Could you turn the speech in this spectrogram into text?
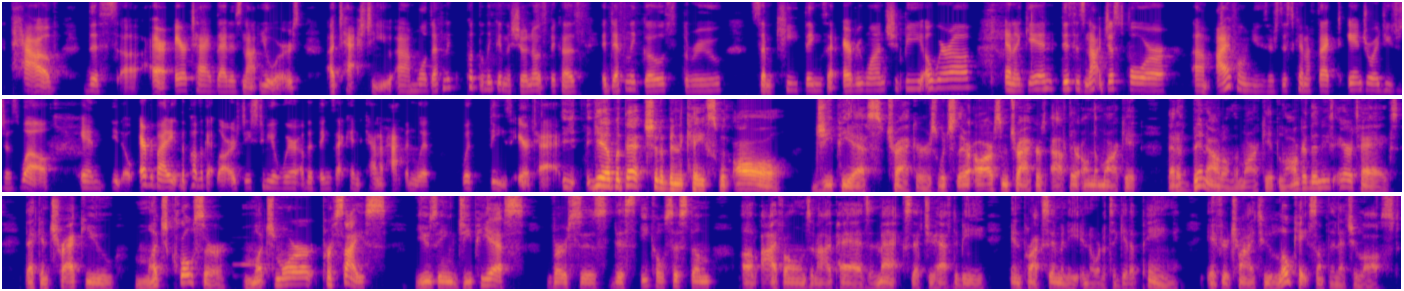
have this uh, air, air, tag that is not yours attached to you. Um, we'll definitely put the link in the show notes because it definitely goes through some key things that everyone should be aware of. And again, this is not just for um, iPhone users. This can affect Android users as well. And you know, everybody, the public at large, needs to be aware of the things that can kind of happen with with these AirTags. Yeah, but that should have been the case with all GPS trackers, which there are some trackers out there on the market that have been out on the market longer than these AirTags that can track you much closer, much more precise using GPS versus this ecosystem of iPhones and iPads and Macs that you have to be in proximity in order to get a ping if you're trying to locate something that you lost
